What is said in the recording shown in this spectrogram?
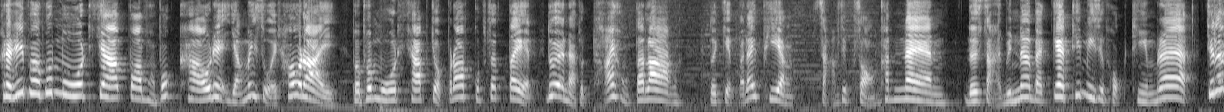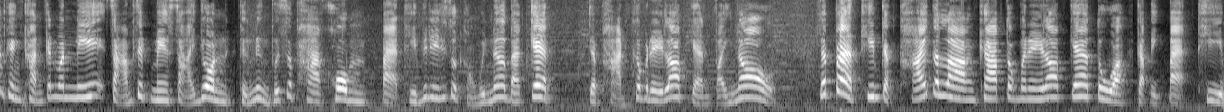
ขณะที่เพอร์เพ e มูดครับฟอร์มของพวกเขาเนี่ยยังไม่สวยเท่าไหร่เพอร์เพ e มูดครับจบรอบกรุ๊ปสเตจด้วยอันดับสุดท้ายของตาราง โดยเก็บมาได้เพียง 32 คะแนน โดยสายวินเนอร์แบ็กเก็ตที่มี 16 ทีมแรก จะเริ่มแข่งขันกันวันนี้ 30 เมษายน ถึง 1 พฤษภาคม 8 ทีมที่ดีที่สุดของวินเนอร์แบ็กเก็ตจะผ่านเข้าไปในรอบแกนไฟนอลและ 8 ทีมจากท้ายตารางครับ ต้องไปในรอบแก้ตัวกับอีก 8 ทีม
